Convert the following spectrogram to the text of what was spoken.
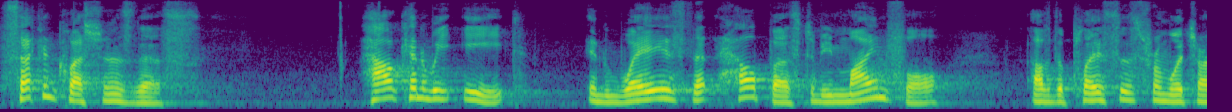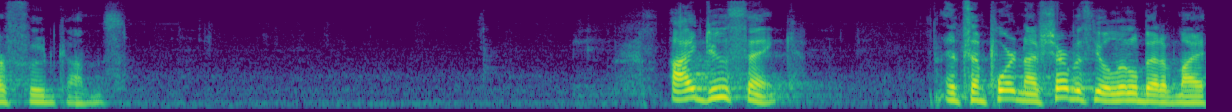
Second question is this How can we eat in ways that help us to be mindful of the places from which our food comes? I do think it's important. I've shared with you a little bit of my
